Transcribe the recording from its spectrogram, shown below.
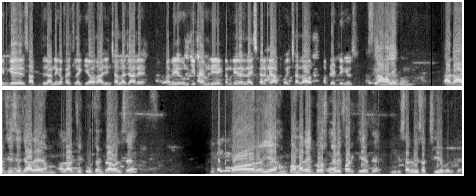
इनके साथ जाने का फैसला किया और आज इंशाल्लाह जा रहे हैं। अभी उनकी फैमिली एकदम रियलाइज़ करके आपको इंशाल्लाह और अपडेट देंगे अस्सलाम वालेकुम अल आरजी से जा रहे हैं हम L R G tours and travel से। और ये हमको हमारे एक दोस्त ने रेफर किए थे, इनकी सर्विस अच्छी है बोल के।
